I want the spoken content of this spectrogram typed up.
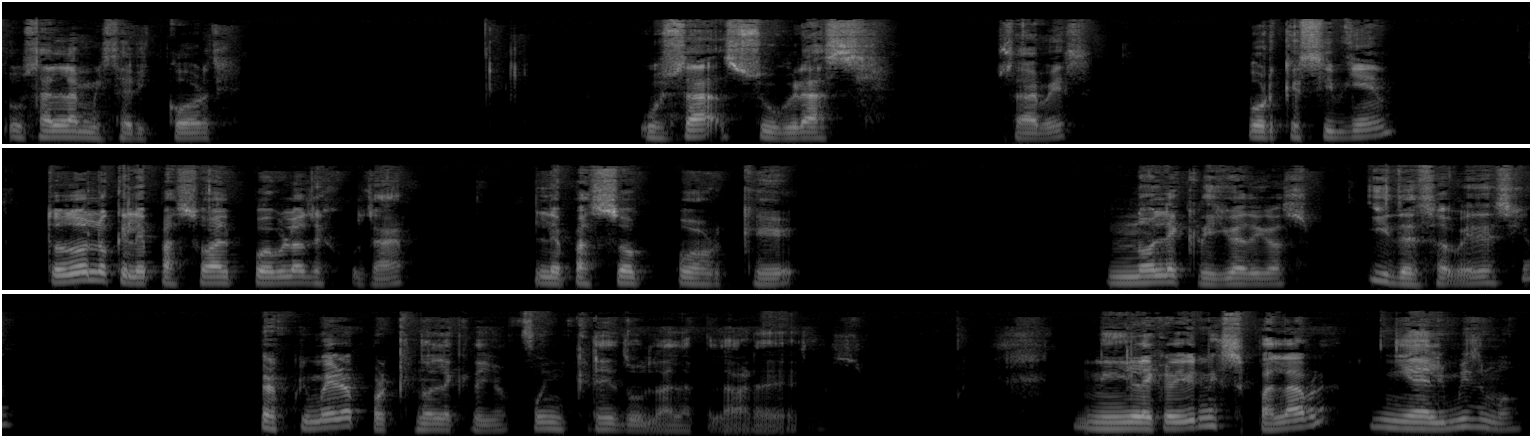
usa la misericordia. Usa su gracia, ¿sabes? Porque si bien todo lo que le pasó al pueblo de Judá le pasó porque no le creyó a Dios y desobedeció. Pero primero porque no le creyó, fue incrédulo a la palabra de Dios. Ni le creyó ni su palabra, ni a él mismo.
